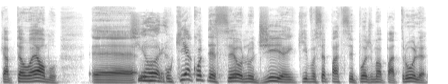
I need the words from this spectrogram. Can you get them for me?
Capitão Elmo, é, o que aconteceu no dia em que você participou de uma patrulha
